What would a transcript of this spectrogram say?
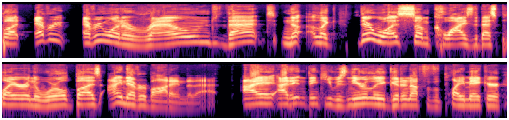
But every everyone around that, no, like there was some Kawhi's the best player in the world buzz. I never bought into that. I I didn't think he was nearly good enough of a playmaker.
